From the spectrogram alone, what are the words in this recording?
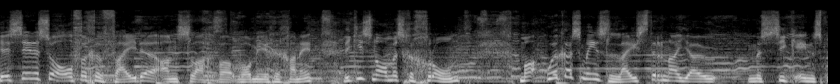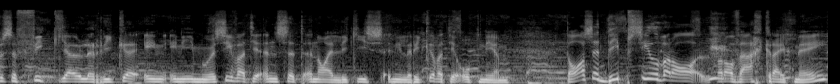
Jy sê dis so half 'n gewyde aanslag waar, waarmee jy gegaan het. Liedjie se naam is Gegrond, maar ook as mens luister na jou musiek en spesifiek jou lirieke en en die emosie wat jy insit in daai liedjies, in die lirieke wat jy opneem. Daar's 'n diep siel wat daar wat daar wegkruip, nê? Nee?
